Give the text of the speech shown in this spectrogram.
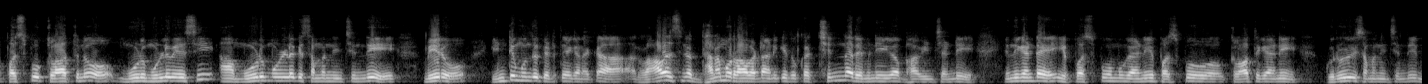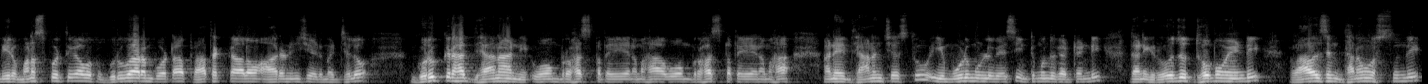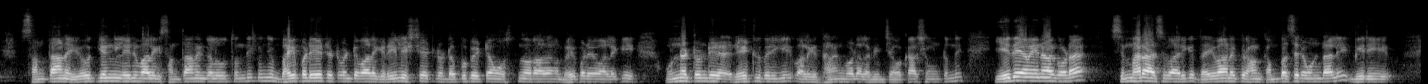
పసుపు క్లాత్లో మూడు ముళ్ళు వేసి ఆ మూడు ముళ్ళకి సంబంధించింది మీరు ఇంటి ముందు కడితే కనుక రావాల్సిన ధనము రావడానికి ఇది ఒక చిన్న రెమెడీగా భావించండి. ఎందుకంటే ఈ పసుపు కానీ పసుపు క్లాత్ కానీ గురువుకి సంబంధించింది. మీరు మనస్ఫూర్తిగా ఒక గురువారం పూట ప్రాతకాలం ఆరు నుంచి ఏడు మధ్యలో గురుగ్రహ ధ్యానాన్ని ఓం బృహస్పతయే నమ ఓం బృహస్పతయే నమ అనే ధ్యానం చేస్తూ ఈ మూడు ముళ్ళు వేసి ఇంటి ముందు కట్టండి. దానికి రోజు ధూపం వేయండి. రావాల్సిన ధనం వస్తుంది. సంతాన యోగ్యం లేని వాళ్ళకి సంతానం కలుగుతుంది. కొంచెం భయపడేటటువంటి వాళ్ళకి రియల్ ఎస్టేట్లో డబ్బు పెట్టాం వస్తుందో రాదని భయపడే వాళ్ళకి ఉన్నటువంటి రేట్లు పెరిగి వాళ్ళకి ధనం కూడా లభించే అవకాశం ఉంటుంది. ఏదేమైనా కూడా సింహరాశి వారికి దైవానుగ్రహం కంపల్సరీ ఉండాలి. మీరు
